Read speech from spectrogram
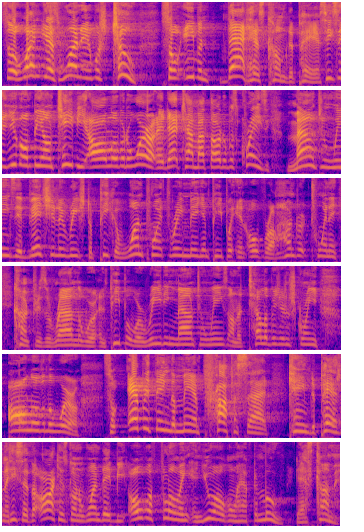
So it wasn't just one, it was two. So even that has come to pass. He said, You're going to be on TV all over the world. At that time, I thought it was crazy. Mountain Wings eventually reached a peak of 1.3 million people in over 120 countries around the world. And people were reading Mountain Wings on a television screen all over the world. So everything the man prophesied came to pass. Now, he said, The ark is going to one day be overflowing, and you all going to have to move. That's coming.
